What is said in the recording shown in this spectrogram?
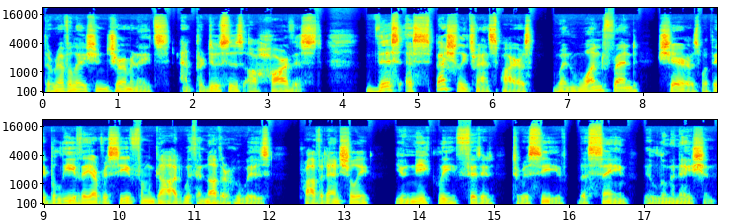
the revelation germinates and produces a harvest. This especially transpires when one friend shares what they believe they have received from God with another who is providentially, uniquely fitted to receive the same illumination.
